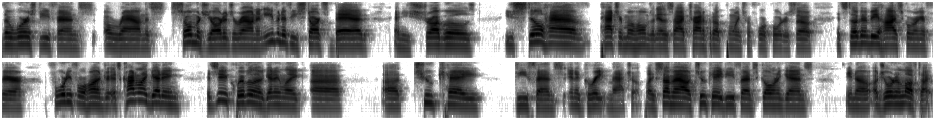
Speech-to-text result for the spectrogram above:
the worst defense around that's so much yardage around and even if he starts bad and he struggles, you still have Patrick Mahomes on the other side trying to put up points for four quarters. So it's still going to be a high scoring affair. 4,400. It's kind of like getting, it's the equivalent of getting like uh, a, a 2K defense in a great matchup. Like somehow a 2K defense going against, you know, a Jordan Love type.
